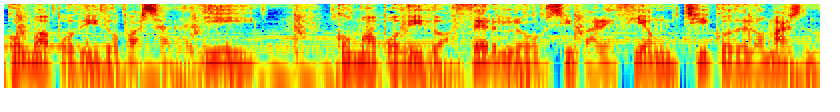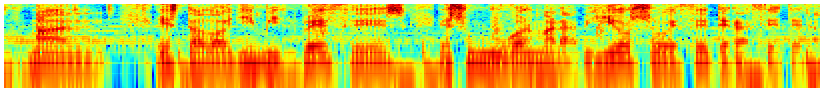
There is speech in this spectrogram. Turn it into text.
¿Cómo ha podido pasar allí? ¿Cómo ha podido hacerlo? Si parecía un chico de lo más normal, he estado allí mil veces, es un lugar maravilloso, etcétera, etcétera.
